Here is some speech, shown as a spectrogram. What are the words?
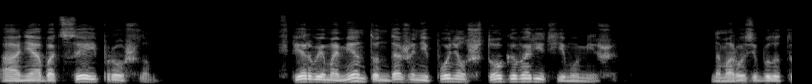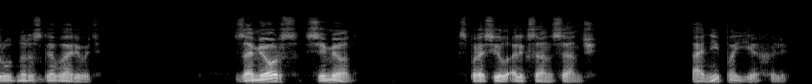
а не об отце и прошлом. В первый момент он даже не понял, что говорит ему Миша. На морозе было трудно разговаривать. — Замерз, Семен? — спросил Александр Александрович. Они поехали.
